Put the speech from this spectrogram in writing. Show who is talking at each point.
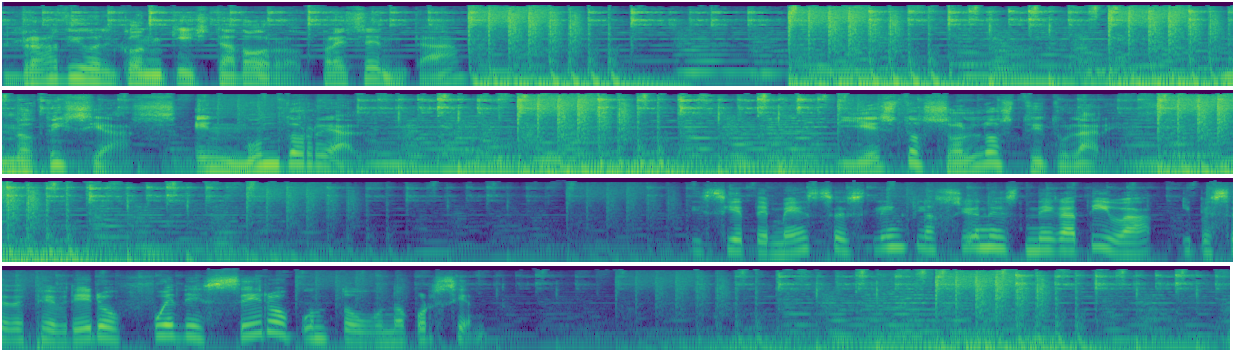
Speaker 1: Radio El Conquistador presenta Noticias en Mundo Real. Y estos son los titulares.
Speaker 2: 17 meses la inflación es negativa y PC de febrero fue de 0.1%.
